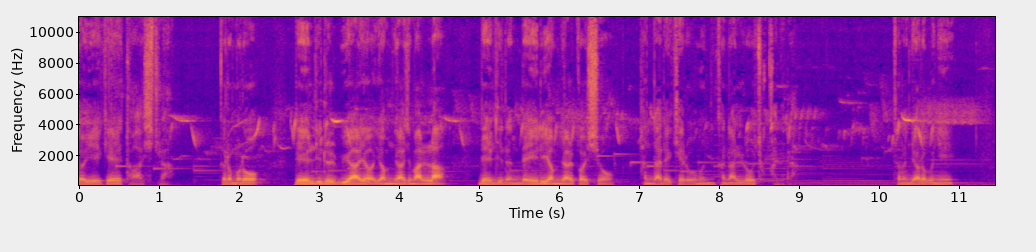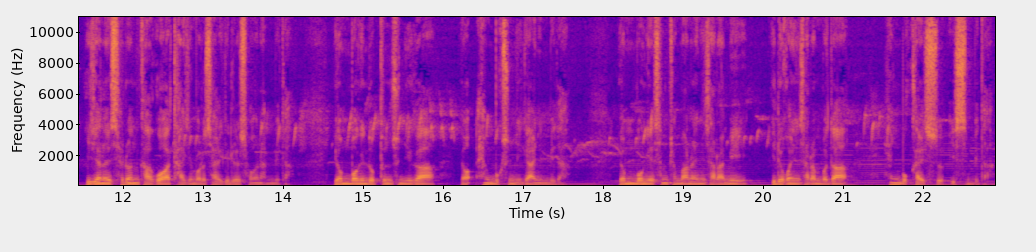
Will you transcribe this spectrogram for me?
너희에게 더하시리라. 그러므로 내일 일을 위하여 염려하지 말라. 내일 일은 내일이 염려할 것이요 한 날의 괴로움은 그날로 족하니라. 저는 여러분이 이제는 새로운 각오와 다짐으로 살기를 소원합니다. 연봉이 높은 순위가 행복 순위가 아닙니다. 연봉이 3천만 원인 사람이 1억 원인 사람보다 행복할 수 있습니다.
